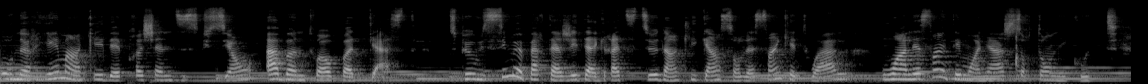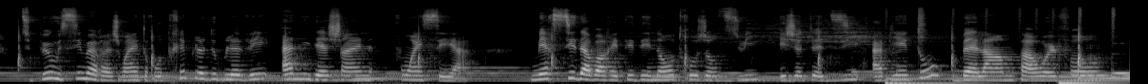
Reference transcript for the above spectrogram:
Pour ne rien manquer des prochaines discussions, abonne-toi au podcast. Tu peux aussi me partager ta gratitude en cliquant sur le 5 étoiles ou en laissant un témoignage sur ton écoute. Tu peux aussi me rejoindre au www.annidechaine.ca. Merci d'avoir été des nôtres aujourd'hui et je te dis à bientôt, belle âme powerful.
